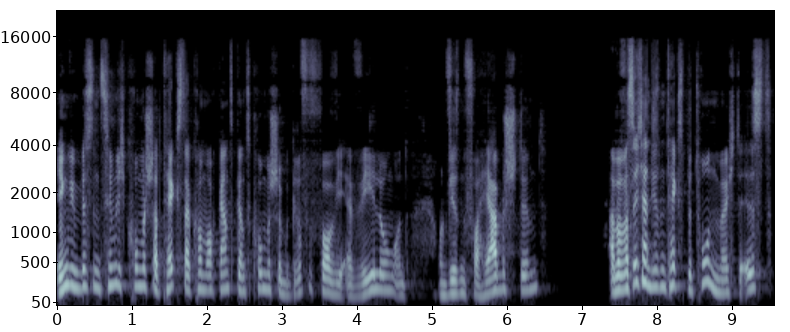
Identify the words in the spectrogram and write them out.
Irgendwie ein bisschen ein ziemlich komischer Text, da kommen auch ganz, ganz komische Begriffe vor, wie Erwählung und, und wir sind vorherbestimmt. Aber was ich an diesem Text betonen möchte, ist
